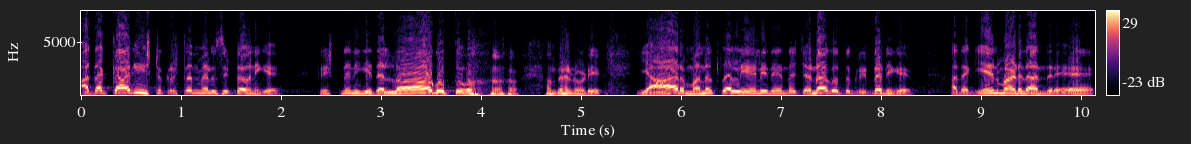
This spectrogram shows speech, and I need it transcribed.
ಅದಕ್ಕಾಗಿ ಇಷ್ಟು ಕೃಷ್ಣನ ಮೇಲೂ ಸಿಟ್ಟವನಿಗೆ. ಕೃಷ್ಣನಿಗೆ ಇದೆಲ್ಲ ಗೊತ್ತು. ಅಂದ್ರೆ ನೋಡಿ, ಯಾರ ಮನಸ್ಸಲ್ಲಿ ಏನಿದೆ ಅಂತ ಚೆನ್ನಾಗಿ ಗೊತ್ತು ಕೃಷ್ಣನಿಗೆ. ಅದಕ್ಕೆ ಏನು ಮಾಡಿದ ಅಂದ್ರೆ,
